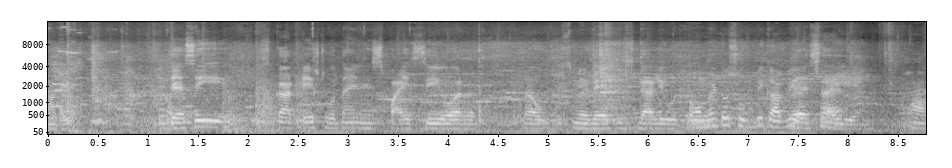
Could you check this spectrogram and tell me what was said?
हाँ। जैसे ही इसका टेस्ट होता है ना स्पाइसी और उसमें वेजिस डाली होती है। टोमेटो सूप भी काफ़ी अच्छा ही है। हाँ।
